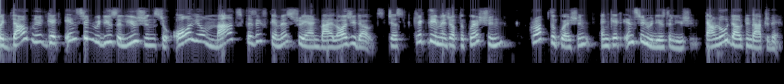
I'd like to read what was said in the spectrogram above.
With Doubtnut, get instant video solutions to all your maths, physics, chemistry, and biology doubts. Just click the image of the question, crop the question, and get instant video solution. Download Doubtnut app today.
